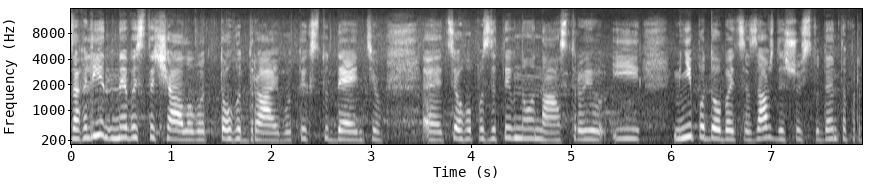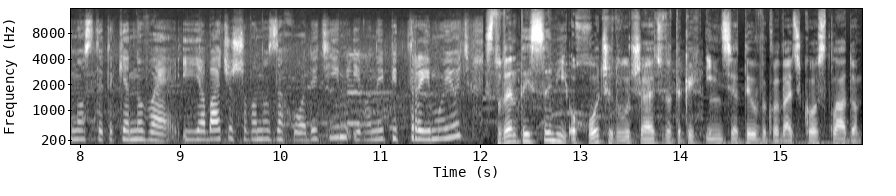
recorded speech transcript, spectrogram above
Взагалі не вистачало от того драйву, тих студентів, е, цього позитивного настрою. І мені подобається завжди щось студента приносити таке нове. І я бачу, що воно заходить їм і вони підтримують. Студенти й самі охоче долучаються до таких ініціатив викладацького складу,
